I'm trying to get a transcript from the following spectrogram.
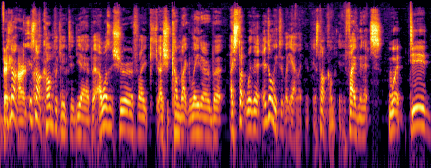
very It's not hard. it's not complicated, yeah, but I wasn't sure if like I should come back later, but I stuck with it. It only took like yeah, like it's not complicated. 5 minutes. What did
